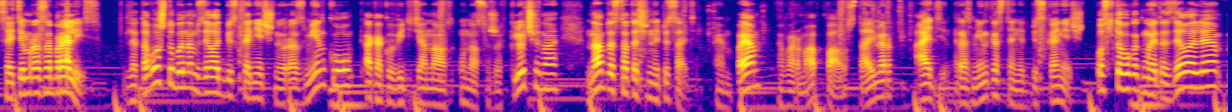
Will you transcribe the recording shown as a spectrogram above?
С этим разобрались. Для того, чтобы нам сделать бесконечную разминку, а как вы видите, она у нас уже включена, нам достаточно написать mp warmup pause timer 1. Разминка станет бесконечной. После того, как мы это сделали,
